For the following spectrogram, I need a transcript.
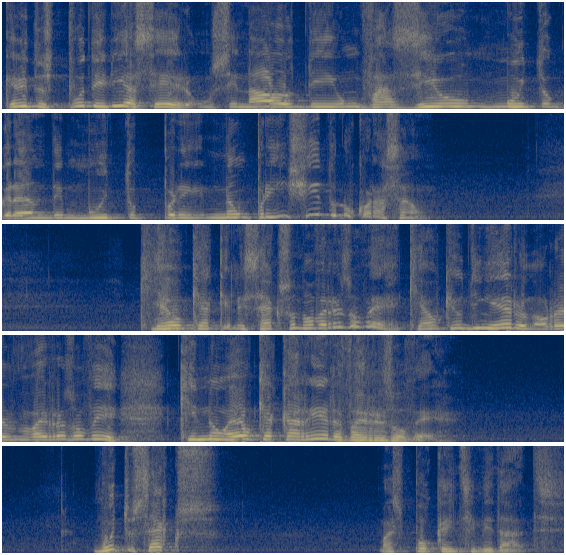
Queridos, poderia ser um sinal de um vazio muito grande, muito pre... não preenchido no coração. Que é o que aquele sexo não vai resolver, que é o que o dinheiro não vai resolver, que não é o que a carreira vai resolver. Muito sexo, mas pouca intimidade.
